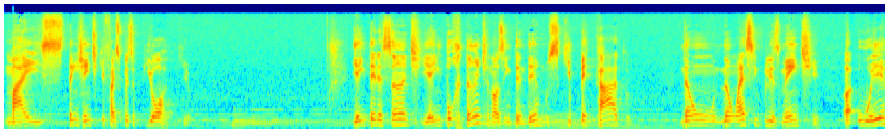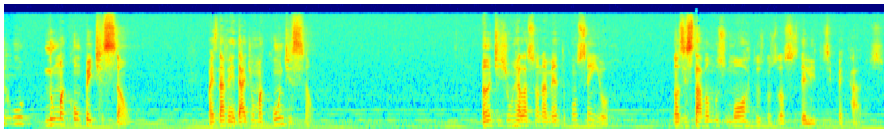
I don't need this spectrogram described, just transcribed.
Mas tem gente que faz coisa pior do que eu. E é interessante e é importante nós entendermos que pecado não, não é simplesmente o erro numa competição, mas na verdade uma condição. Antes de um relacionamento com o Senhor, nós estávamos mortos nos nossos delitos e pecados.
